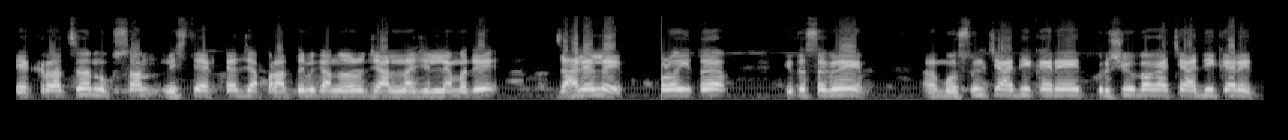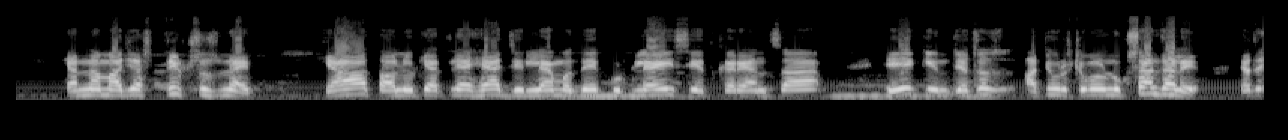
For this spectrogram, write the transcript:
एकराचं नुकसान नुसते एकट्या ज्या प्राथमिक अंदाजावर जालना जिल्ह्यामध्ये झालेलं आहे. त्यामुळे इथं इथं सगळे महसूलचे अधिकारी आहेत कृषी विभागाचे अधिकारी आहेत यांना माझ्या स्ट्रिक्ट सूचना आहेत. ह्या तालुक्यातल्या ह्या जिल्ह्यामध्ये कुठल्याही शेतकऱ्यांचा एक ज्याचं अतिवृष्टीमुळे नुकसान झाले त्याचा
